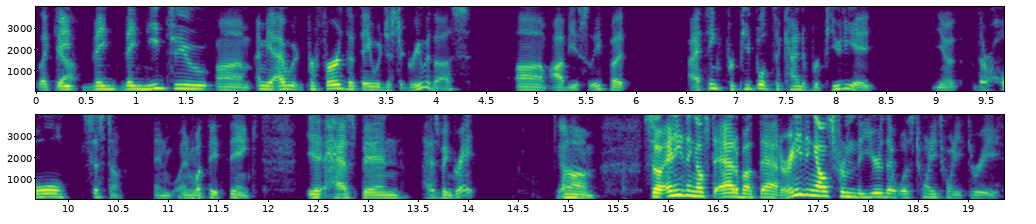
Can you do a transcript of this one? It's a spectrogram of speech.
like they Yeah. they they need to um i mean i would prefer that they would just agree with us um obviously but i think for people to kind of repudiate you know their whole system and and Mhm. what they think it has been has been great Yeah. um so anything else to add about that or anything else from the year that was 2023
